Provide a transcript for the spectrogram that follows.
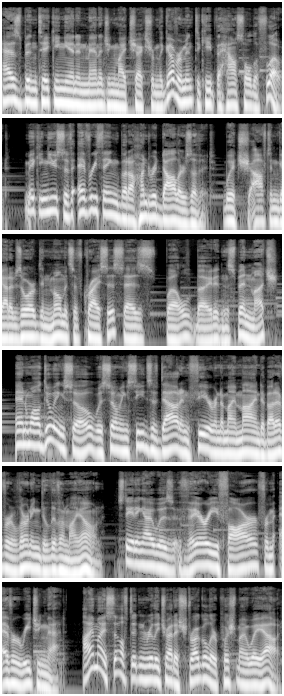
has been taking in and managing my checks from the government to keep the household afloat, making use of everything but a $100 of it, which often got absorbed in moments of crisis as, well, I didn't spend much. And while doing so, was sowing seeds of doubt and fear into my mind about ever learning to live on my own stating I was very far from ever reaching that. I myself didn't really try to struggle or push my way out,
